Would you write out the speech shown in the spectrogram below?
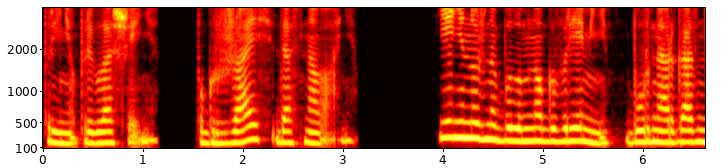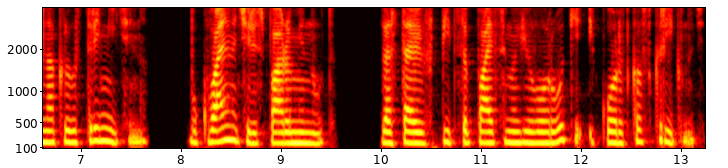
принял приглашение, погружаясь до основания. Ей не нужно было много времени, бурный оргазм накрыл стремительно, буквально через пару минут, заставив впиться пальцем в его руки и коротко вскрикнуть,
